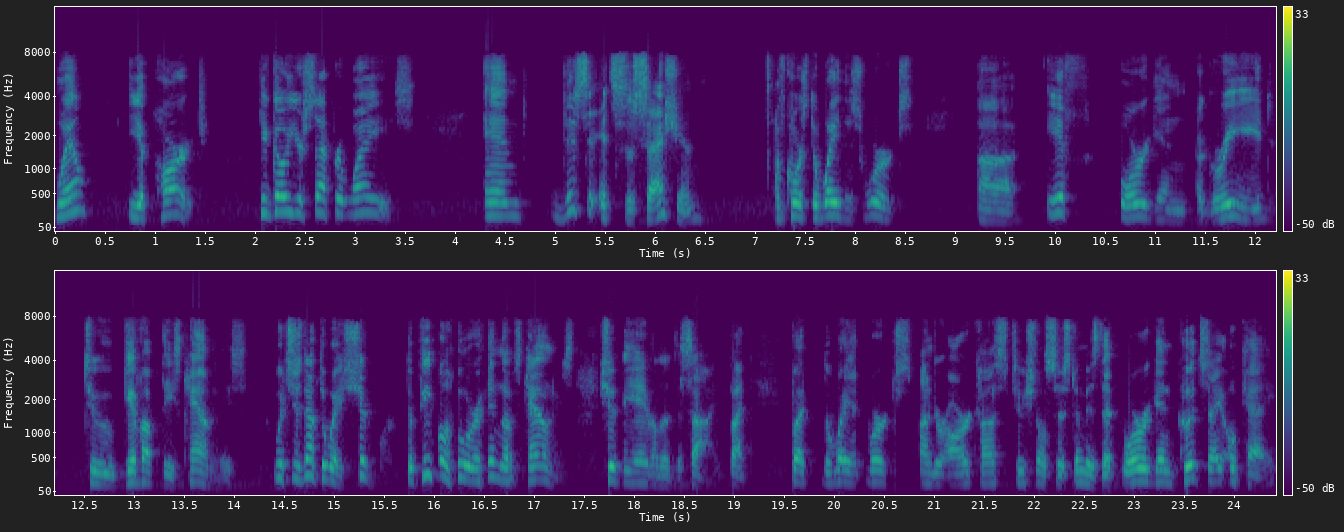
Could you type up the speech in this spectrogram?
Well, you part, you go your separate ways. And this, it's secession. Of course, the way this works, uh, if Oregon agreed to give up these counties, which is not the way it should work, the people who are in those counties should be able to decide. But but the way it works under our constitutional system is that Oregon could say okay,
